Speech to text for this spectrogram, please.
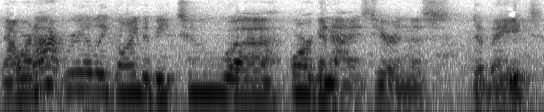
Now, we're not really going to be too uh, organized here in this debate,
